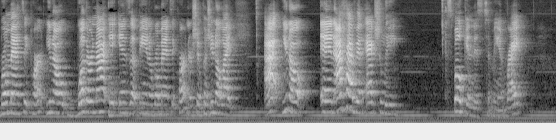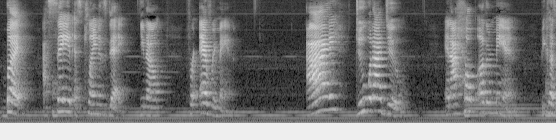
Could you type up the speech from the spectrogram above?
romantic part, you know, whether or not it ends up being a romantic partnership. Because, you know, like, I, you know, and I haven't actually spoken this to men, right? But I say it as plain as day, you know, for every man. I do what I do and I help other men because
